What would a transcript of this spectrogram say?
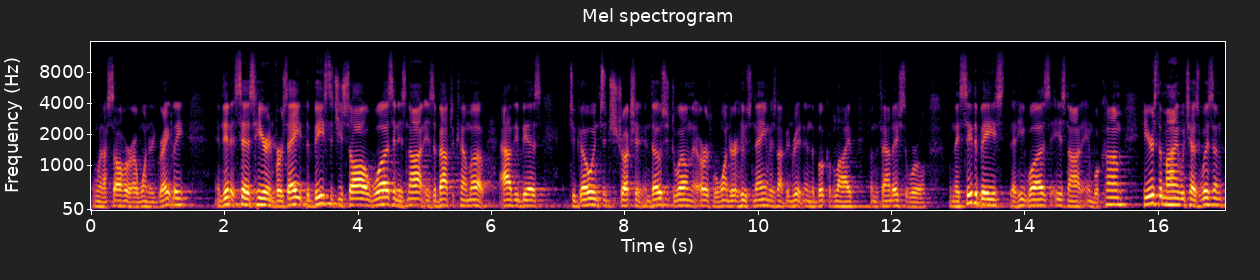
And when i saw her i wondered greatly. And then it says here in verse 8 the beast that you saw was and is not is about to come up out of the abyss to go into destruction, and those who dwell on the earth will wonder whose name has not been written in the book of life from the foundation of the world. When they see the beast, that he was, is not, and will come, here's the mind which has wisdom.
